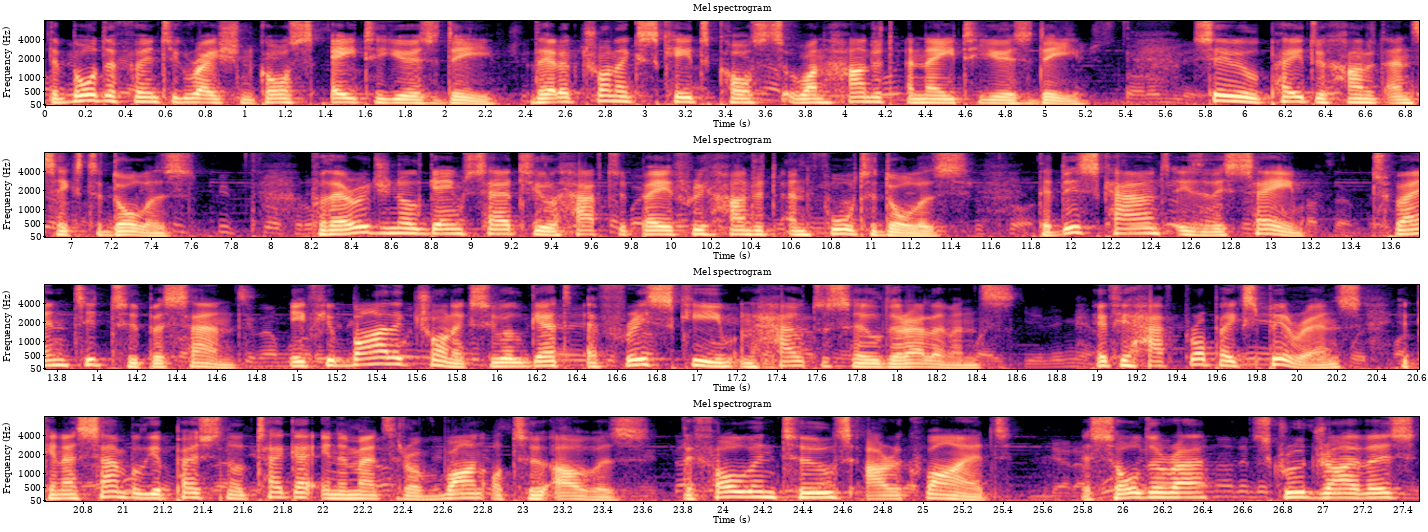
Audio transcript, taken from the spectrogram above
The border for integration costs 80 USD. The electronics kit costs 180 USD. So you'll pay $260. For the original game set you'll have to pay $340. The discount is the same, 22%. If you buy electronics you will get a free scheme on how to solder elements. If you have proper experience, you can assemble your personal tagger in a matter of one or two hours. The following tools are required a solderer, screwdrivers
